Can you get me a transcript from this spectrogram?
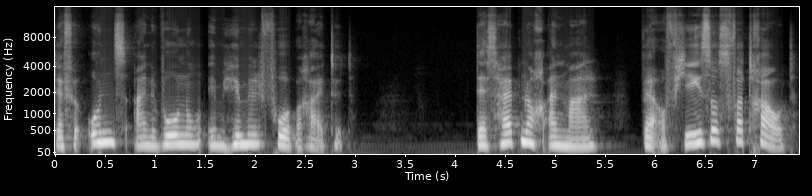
der für uns eine Wohnung im Himmel vorbereitet. Deshalb noch einmal, wer auf Jesus vertraut,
